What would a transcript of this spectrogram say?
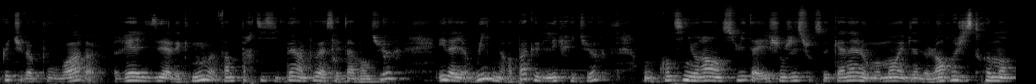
que tu vas pouvoir réaliser avec nous afin de participer un peu à cette aventure. Et d'ailleurs, oui, il n'y aura pas que de l'écriture. On continuera ensuite à échanger sur ce canal au moment eh bien, de l'enregistrement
